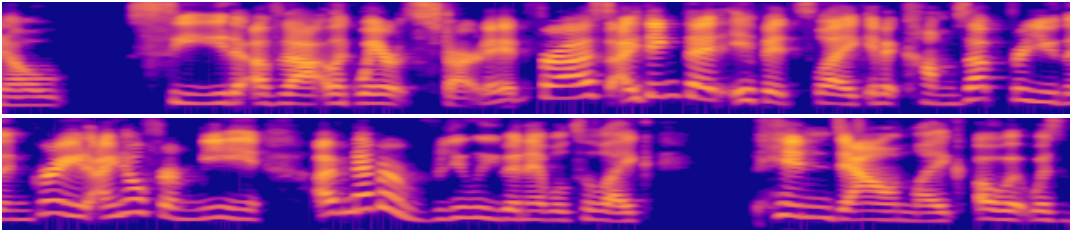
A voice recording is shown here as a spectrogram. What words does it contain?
know seed of that, like where it started for us. I think that if it's like, if it comes up for you, then great. I know for me, I've never really been able to like pin down, like, oh, it was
